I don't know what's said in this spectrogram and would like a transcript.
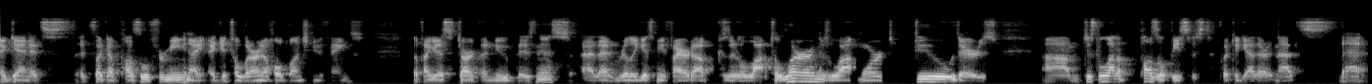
again, it's, it's like a puzzle for me and I, I get to learn a whole bunch of new things. So if I get to start a new business, uh, that really gets me fired up because there's a lot to learn. There's a lot more to do. There's um, just a lot of puzzle pieces to put together, and that's that,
